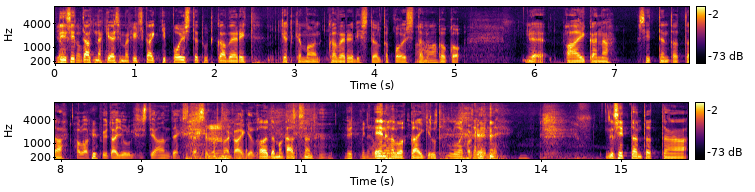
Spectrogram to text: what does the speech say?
niin sit täältä näkee esimerkiksi kaikki poistetut kaverit, ketkä mä oon kaverilistoilta poistanut Aha. koko eh, aikana. Sitten tota... Haluat hy- pyytää julkisesti anteeksi tässä kohtaa kaikilta? Oota, mä katson. Nyt minä en halua kaikilta. Luettelen okay. Sitten on tota,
